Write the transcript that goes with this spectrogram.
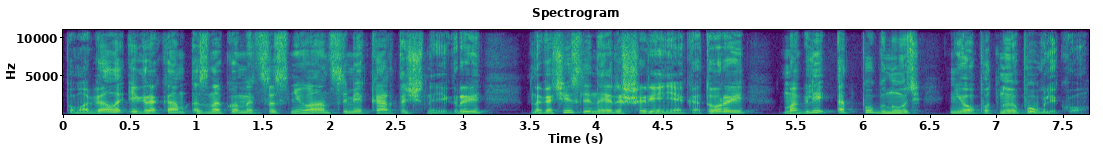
помогала игрокам ознакомиться с нюансами карточной игры, многочисленные расширения которой могли отпугнуть неопытную публику.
